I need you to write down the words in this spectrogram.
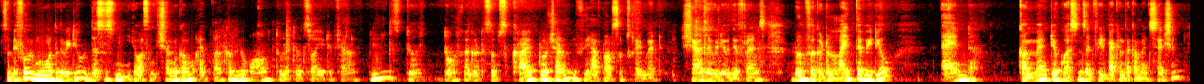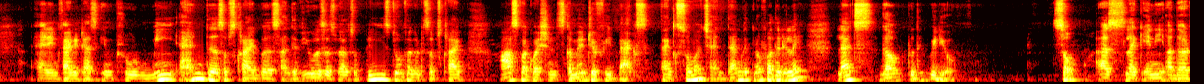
So before we move on to the video, this is me, Ivasan Shanmugam. I welcome you all to Little's Law YouTube channel. Please do, don't forget to subscribe to our channel if you have not subscribed yet. Share the video with your friends. Don't forget to like the video and comment your questions and feedback in the comment section. And in fact, it has improved me and the subscribers and the viewers as well. So please don't forget to subscribe ask my questions, comment your feedbacks. Thanks so much. And then with no further delay, let's go to the video. So as like any other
